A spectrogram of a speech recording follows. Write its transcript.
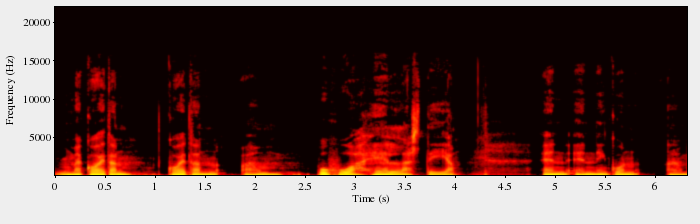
mä koitan, koitan ähm, puhua hellästi ja en, en niin kuin, ähm,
